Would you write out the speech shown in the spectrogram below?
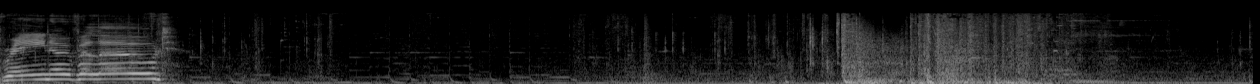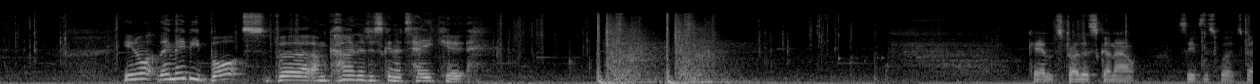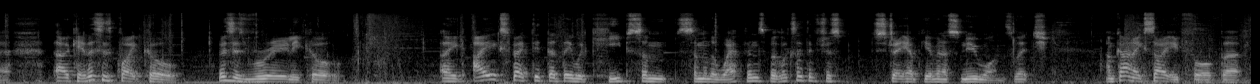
brain overload. You know what, they may be bots, but I'm kind of just going to take it. Okay, let's try this gun out. See if this works better. Okay, this is quite cool. This is really cool. Like, I expected that they would keep some some of the weapons, but it looks like they've just straight up given us new ones, which I'm kind of excited for, but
